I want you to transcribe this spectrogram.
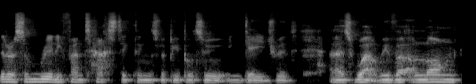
there are some really fantastic things for people to engage with as well. We have a, a long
